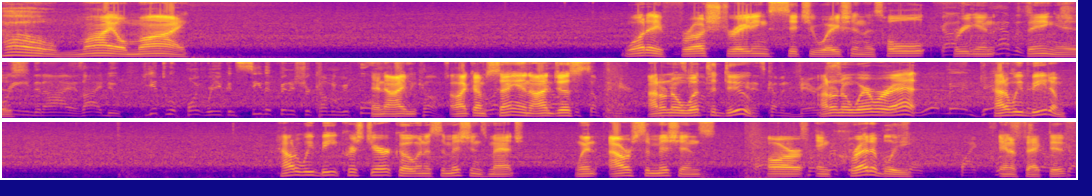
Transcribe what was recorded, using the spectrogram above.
Oh my oh my. What a frustrating situation this whole friggin' thing is. And I'm, like I'm saying, I just, I don't know what to do. I don't know where we're at. How do we beat him? How do we beat Chris Jericho in a submissions match when our submissions are incredibly ineffective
